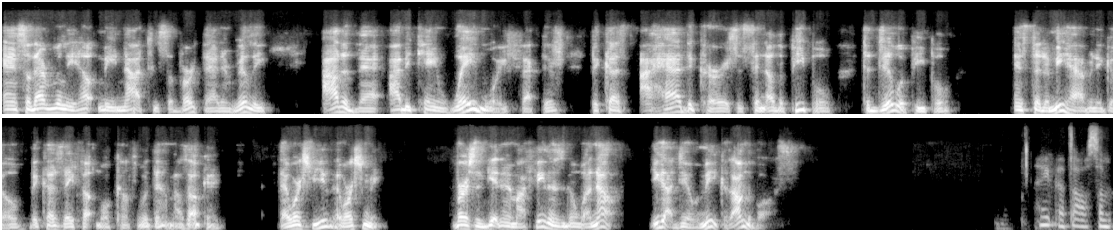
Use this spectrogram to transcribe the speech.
And so that really helped me not to subvert that. And really, out of that, I became way more effective because I had the courage to send other people to deal with people instead of me having to go because they felt more comfortable with them. I was like, okay, that works for you. That works for me versus getting in my feelings and going, well, no, you got to deal with me because I'm the boss. I think that's awesome.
